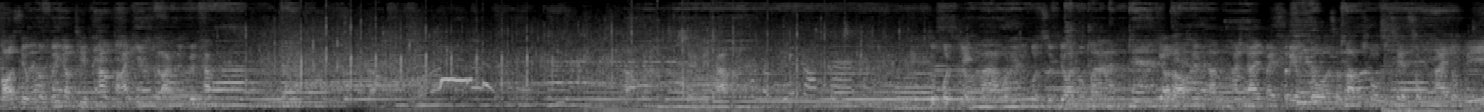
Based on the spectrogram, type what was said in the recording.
ขอเสียงปรบมือกับทีมข้าวฟ้าอีกครั้งหนึ่งด้วยครับ มากวันนี้ทุกคนสุดยอดมากๆเดี๋ยวเราให้ทางท่านได้ไปเตรียมตัวสำหรับโชว์พิเศษส่งท้ายตรงนี้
